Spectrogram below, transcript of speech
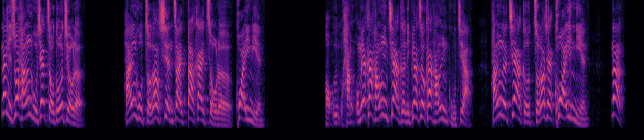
那你说航运股现在走多久了？航运股走到现在大概走了快一年。好，航我们要看航运价格，你不要只有看航运股价，航运的价格走到现在快一年。那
